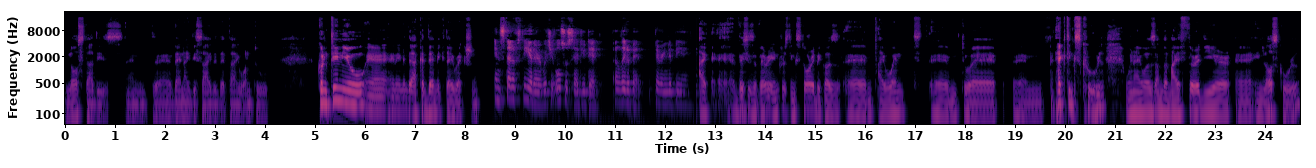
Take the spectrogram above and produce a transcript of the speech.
law studies, and uh, then I decided that I want to continue uh, in the academic direction. Instead of theater, which you also said you did a little bit during the BA? I, uh, this is a very interesting story because um, I went um, to a um, acting school when I was under my third year uh, in law school.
